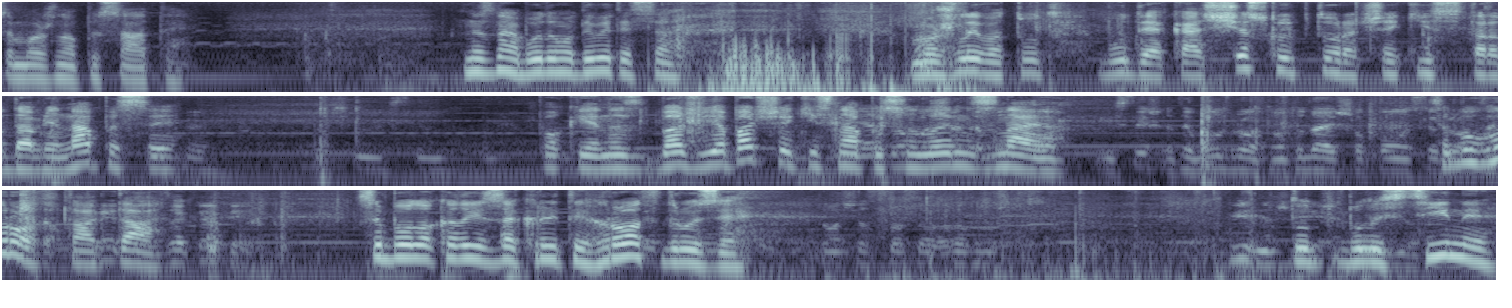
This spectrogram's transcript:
це можна описати? Не знаю, будемо дивитися. Можливо, тут буде якась ще скульптура чи якісь стародавні написи. Поки я не з- бачу, я бачу якісь написи, але не знаю. Не слышь, это был грот, он туда шел полностью. Это был грот, так, закрытый, да. Закрытый. Це було колись закритий грот, друзі. Тут були стіни,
